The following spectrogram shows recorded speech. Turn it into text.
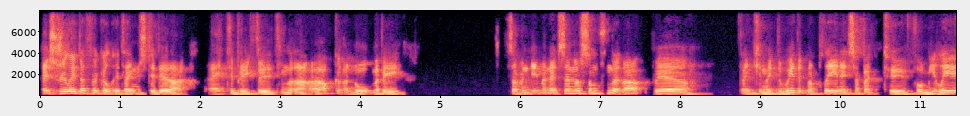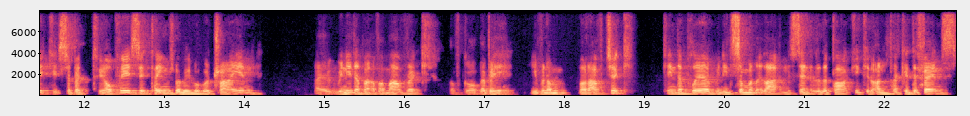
it's really difficult at times to do that, uh, to break through a team like that. I've got a note maybe 70 minutes in or something like that, where thinking like the way that we're playing, it's a bit too formulaic, it's a bit too obvious at times, maybe what we're trying. Uh, we need a bit of a maverick. I've got maybe even a Moravcik kind of player. We need someone like that in the centre of the park who can unpick a defence.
